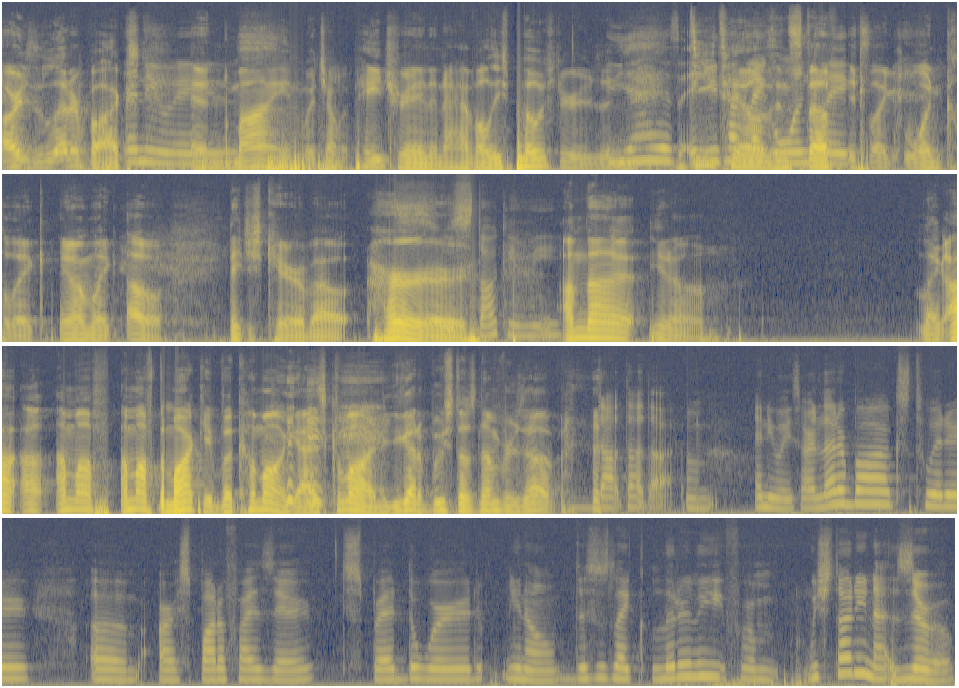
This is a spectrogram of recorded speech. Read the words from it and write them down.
Ari's Letterboxd. Anyways. And mine, which I'm a patron, and I have all these posters and Yes, and details like, and stuff. click. It's like one click, and I'm like, oh, they just care about her. Who's stalking me? I'm not, you know, like I, I, I'm off, I'm off the market. But come on, guys, come on, you got to boost those numbers up. dot dot dot. Um, anyways, our Letterboxd, Twitter, um, our Spotify's there. Spread the word. You know, this is like literally from we're starting at zero.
